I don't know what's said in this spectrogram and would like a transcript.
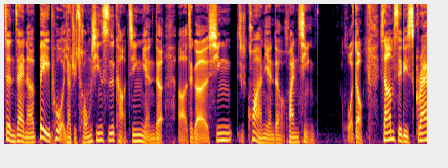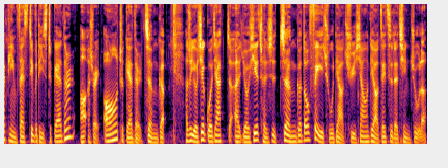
正在呢被迫要去重新思考今年的呃这个新跨年的欢庆。活动，Some cities scrapping festivities together，哦、oh,，sorry all together，整个，他说有些国家呃有些城市整个都废除掉、取消掉这次的庆祝了，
